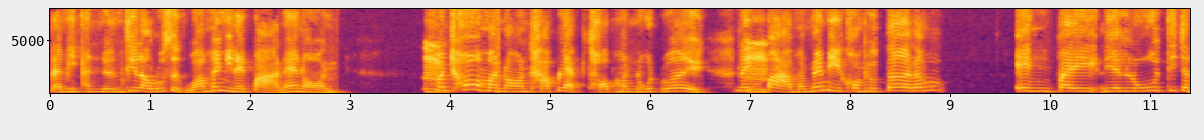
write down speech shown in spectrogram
แต่มีอันหนึงที่เรารู้สึกว่าไม่มีในป่าแน่นอนอืมมันชอบมานอนทับแล็ปท็อปมนุษย์เว้ย ในอืมป่ามันไม่มีคอมพิวเตอร์แล้ว เองไปเรียนรู้ที่จะ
